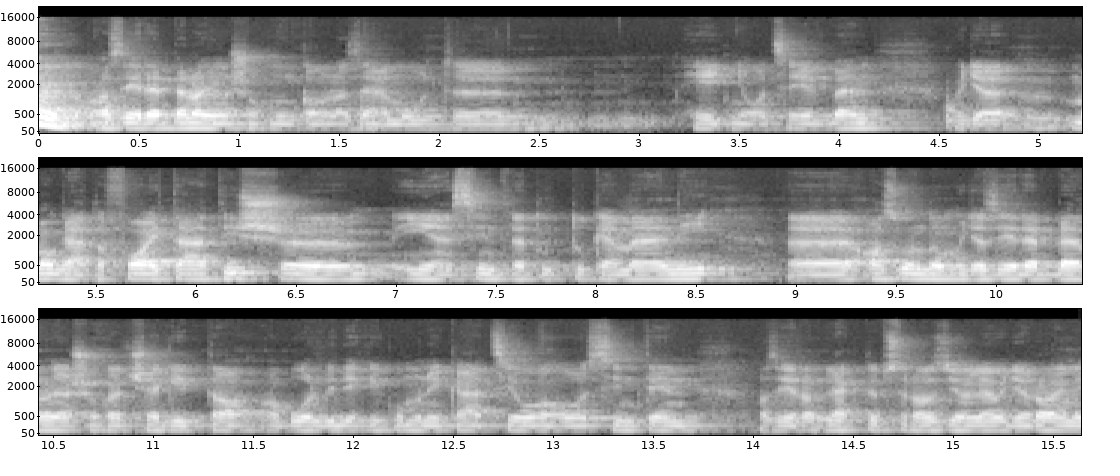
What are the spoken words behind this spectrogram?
Azért ebben nagyon sok munka van az elmúlt 7-8 évben, hogy a, magát a fajtát is ilyen szintre tudtuk emelni. Azt gondolom, hogy azért ebben nagyon sokat segít a, a borvidéki kommunikáció, ahol szintén azért legtöbbször az jön le, hogy a Rajna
